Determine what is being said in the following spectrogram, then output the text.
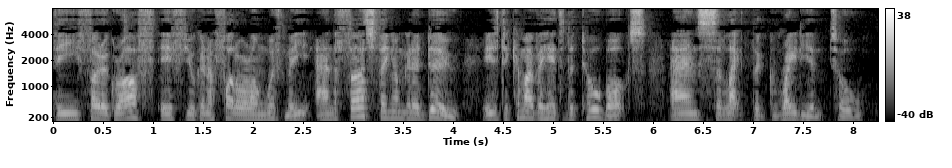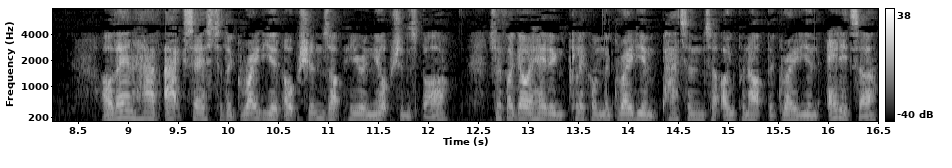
the photograph if you're going to follow along with me and the first thing I'm going to do is to come over here to the toolbox and select the gradient tool. I'll then have access to the gradient options up here in the options bar so if I go ahead and click on the gradient pattern to open up the gradient editor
